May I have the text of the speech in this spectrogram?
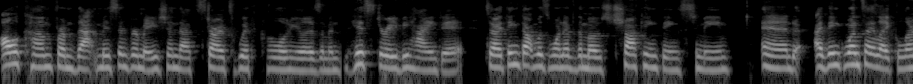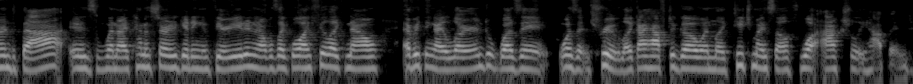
all come from that misinformation that starts with colonialism and history behind it. So I think that was one of the most shocking things to me. And I think once I like learned that is when I kind of started getting infuriated and I was like, well, I feel like now everything I learned wasn't wasn't true. Like I have to go and like teach myself what actually happened.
